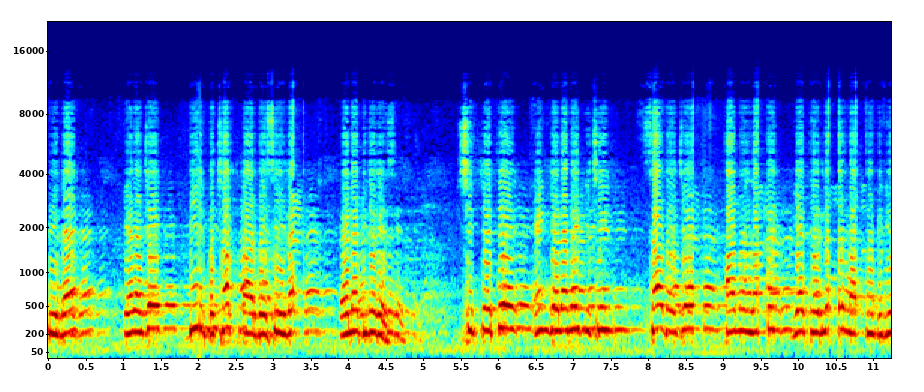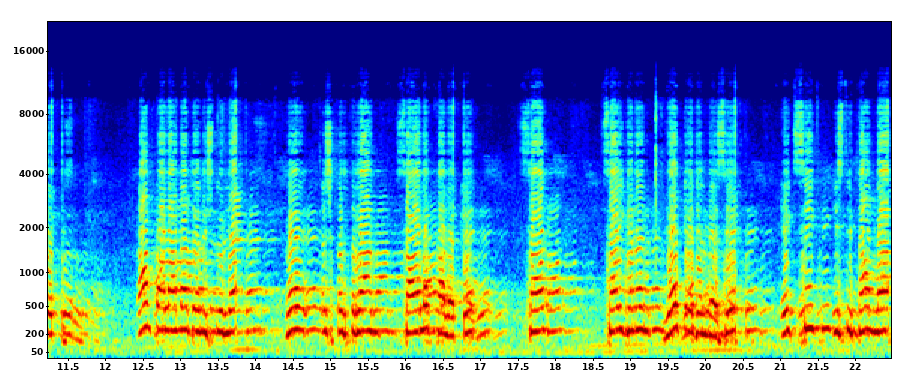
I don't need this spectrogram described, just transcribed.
ile gelecek bir bıçak darbesiyle ölebiliriz. Şiddeti engellemek için sadece kanunların yeterli olmadığını biliyoruz. Rant alanına dönüştürülen ve kışkırtılan sağlık talebi, sağ, saygının yok edilmesi, eksik istihdamla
